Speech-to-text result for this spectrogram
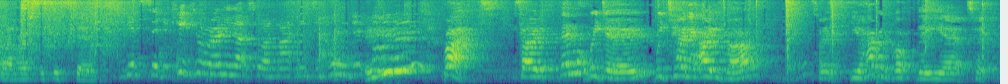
glamorous assistant. Yes, and it keeps on rolling up, so I might need to hold it. right. So then what we do, we turn it over. So you haven't got the, uh, so it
